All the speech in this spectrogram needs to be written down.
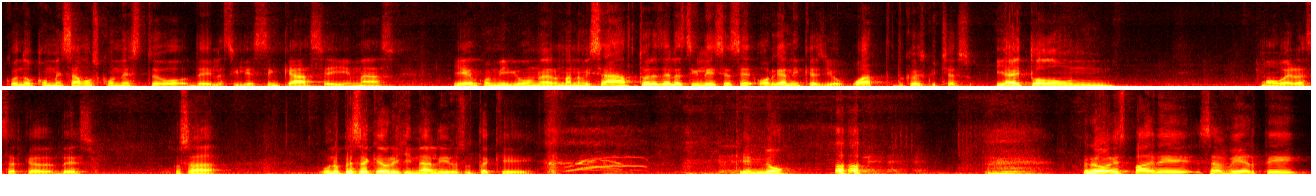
cuando comenzamos con esto de las iglesias en casa y demás, llegan conmigo una hermana y me dice, ah, tú eres de las iglesias orgánicas. yo, ¿what? ¿Tú qué escuchas? Y hay todo un mover acerca de eso. O sea, uno pensaba que era original y resulta que, que no. Pero es padre saberte,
